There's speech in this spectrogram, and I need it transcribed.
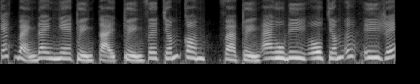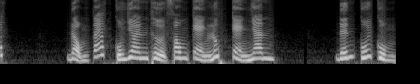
Các bạn đang nghe truyện tại truyệnv.com và truyệnaudio.fiz. Động tác của Doanh Thừa Phong càng lúc càng nhanh. Đến cuối cùng,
